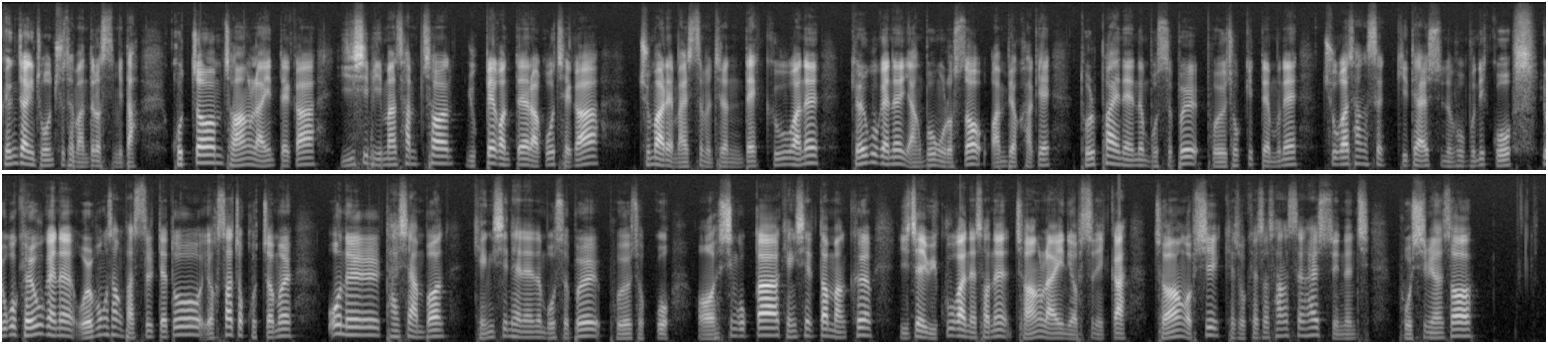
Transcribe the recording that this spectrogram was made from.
굉장히 좋은 추세 만들었습니다. 고점 저항 라인대가 22만 3,600원대라고 제가 주말에 말씀을 드렸는데 그 구간을 결국에는 양봉으로서 완벽하게 돌파해내는 모습을 보여줬기 때문에 추가 상승 기대할 수 있는 부분이 있고 요거 결국에는 월봉상 봤을 때도 역사적 고점을 오늘 다시 한번 갱신해내는 모습을 보여줬고 어, 신고가 갱신했던 만큼 이제 윗구간에서는 저항 라인이 없으니까 저항 없이 계속해서 상승할 수 있는지 보시면서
